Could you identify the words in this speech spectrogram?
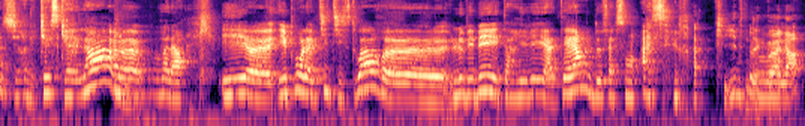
je dirais, mais qu'est-ce qu'elle a euh, Voilà. Et, euh, et, pour la petite histoire, le bébé est arrivé à terme de façon assez rapide. Voilà.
